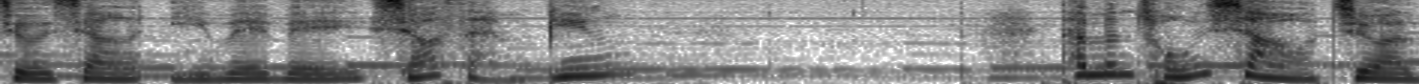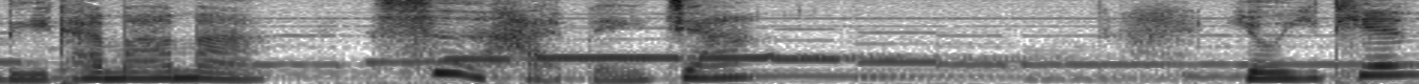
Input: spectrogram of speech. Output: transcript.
就像一位位小伞兵。它们从小就要离开妈妈，四海为家。有一天，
